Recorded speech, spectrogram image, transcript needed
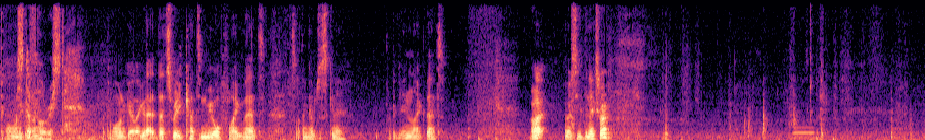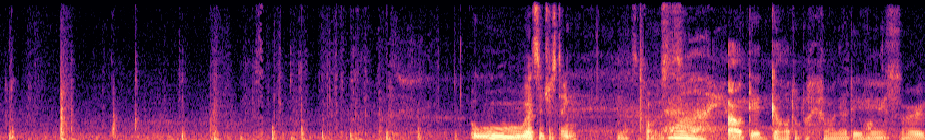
Do I want to Mr. go? Forest. I don't want to go like that. That's really cutting me off like that. So I think I'm just gonna put it in like that. Alright, let's see the next one. Ooh, that's interesting. oh dear god, what am I going to do here? So...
